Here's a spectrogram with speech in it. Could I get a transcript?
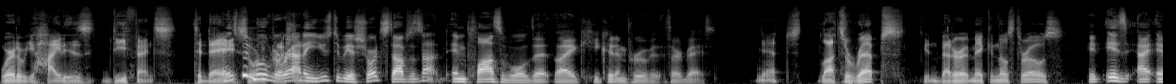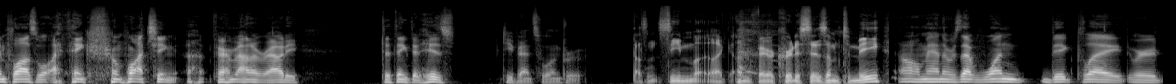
where do we hide his defense today. And he's been moved around. He used to be a shortstop, so it's not implausible that like he could improve at third base. Yeah, just lots of reps, getting better at making those throws. It is uh, implausible, I think, from watching a fair amount of Rowdy, to think that his defense will improve. Doesn't seem uh, like unfair criticism to me. Oh man, there was that one big play where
